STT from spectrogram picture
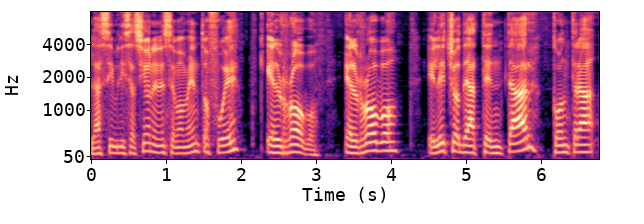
la civilización en ese momento fue el robo. El robo, el hecho de atentar contra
